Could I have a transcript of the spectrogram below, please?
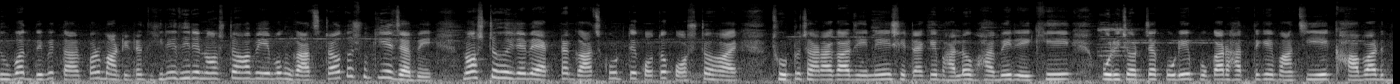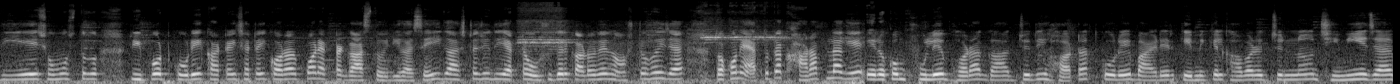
দুবার দেবে, তারপর মাটিটা ধীরে ধীরে নষ্ট হবে এবং গাছটাও তো শুকিয়ে যাবে। নষ্ট হয়ে যাবে একটা গাছ করতে কত কষ্ট হয়। ছোট চারা গাছ এনে সেটাকে ভালোভাবে রেখে পরিচর্যা করে পোকার হাত থেকে বাঁচিয়ে খাবার দিয়ে সমস্ত রিপোর্ট করে কাটাই ছাটাই করার পর একটা গাছ তৈরি হয়। সেই গাছটা যদি একটা ওষুধের কারণে নষ্ট হয়ে যায়, তখন এতটা খারাপ লাগে। এরকম ফুলে ভরা গাছ যদি হঠাৎ করে বাইরের কেমিক্যাল খাবারের জন্য ঝিমিয়ে যায়,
